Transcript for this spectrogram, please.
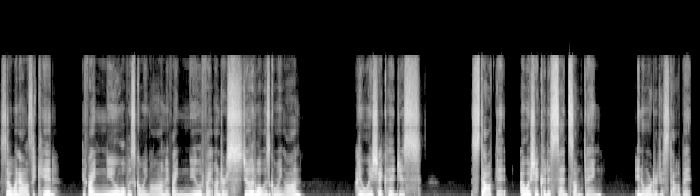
So when I was a kid, if I knew what was going on, if I knew, if I understood what was going on, I wish I could just stopped it. I wish I could have said something in order to stop it.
